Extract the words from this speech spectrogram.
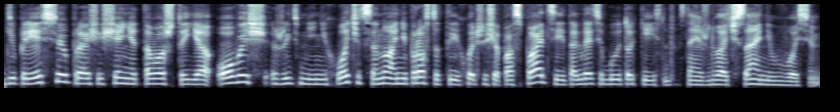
депрессию, про ощущение того, что я овощ, жить мне не хочется, ну, а не просто ты хочешь еще поспать, и тогда тебе будет окей, если ты встанешь в 2 часа, а не в 8.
